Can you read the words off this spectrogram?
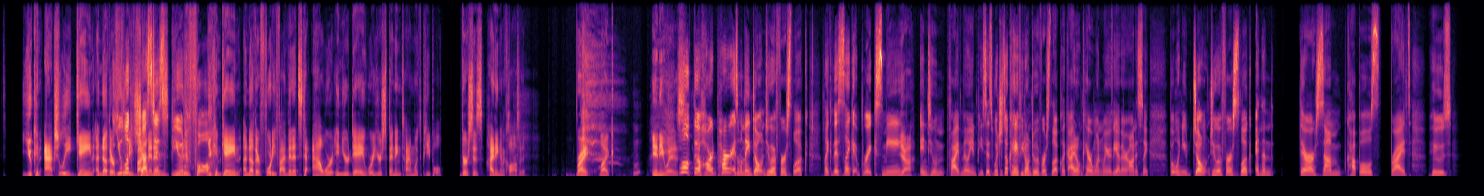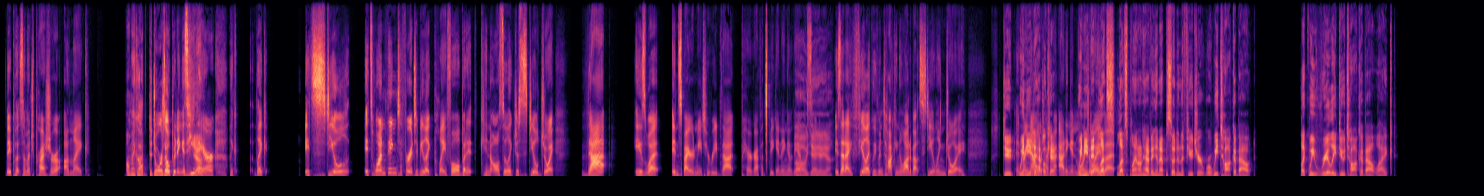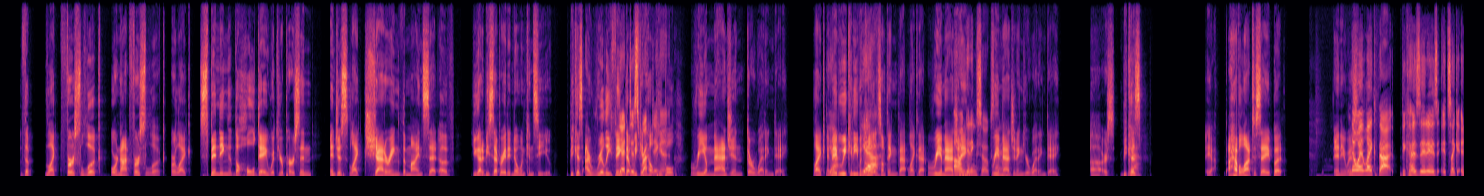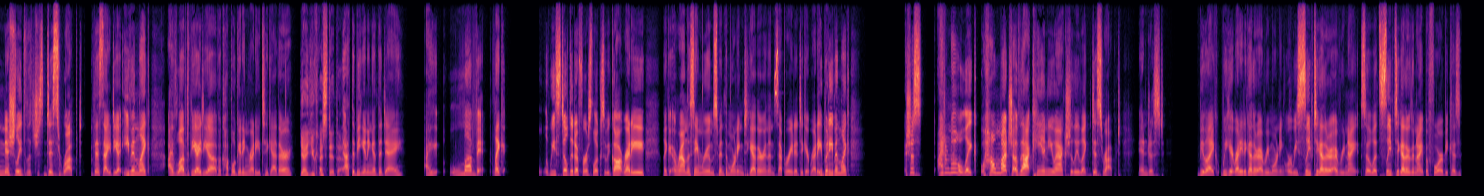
you can actually gain another You look 45 just minutes. as beautiful. you can gain another 45 minutes to hour in your day where you're spending time with people versus hiding in a closet. Right? like anyways. well, the hard part is when they don't do a first look. Like this, like breaks me yeah. into five million pieces, which is okay if you don't do a first look. Like I don't care one way or the other, honestly. But when you don't do a first look, and then there are some couples, brides, whose they put so much pressure on, like, oh my god, the door's opening, is he Yeah. there? Like, like it's steal. It's one thing to for it to be like playful, but it can also like just steal joy. That is what inspired me to read that paragraph at the beginning of the oh, episode. Oh, episode yeah, yeah, yeah. is that I feel like we've been talking a lot about stealing joy, Dude, and we right need to ha- okay. adding in more we need joy. to let's but let's plan on having an episode in the future where we talk about like we really do talk about like the like first look or not first look or like spending the whole day with your person and just like shattering the mindset of you got to be separated no one can see you because i really think Yeah, that we can help people it. Reimagine their wedding day like and Yeah. maybe we can even call it something that like that oh, I'm reimagining getting so excited. reimagining your wedding day uh or because yeah. i have a lot to say but anyways No, I like that because it is. It's like initially, let's just disrupt this idea. Even like I've loved the idea of a couple getting ready together yeah you guys did that at the beginning of the day. I love it. Like we still did a first look, so we got ready like around the same room, spent the morning together, and then separated to get ready. But even like, it's just I don't know, like how much of that can you actually like disrupt and just be like, we get ready together every morning, or we sleep together every night. So let's sleep together the night before because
